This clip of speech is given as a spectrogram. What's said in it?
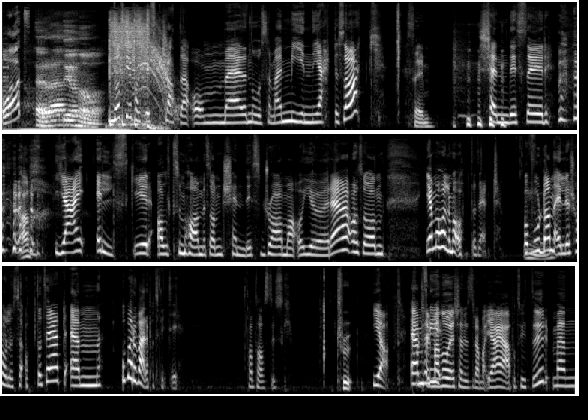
Radio Nova. Nå skal vi faktisk prate om eh, noe som er min hjertesak. Same. Kjendiser. Ah, Jeg elsker alt som har med sånn kjendisdrama å gjøre. Og sånn, jeg må holde meg oppdatert. Og hvordan ellers holde seg oppdatert enn å bare være på Twitter. Fantastisk. true. Ja. Um, Fortell fordi- meg noe kjendisdrama. Jeg er på Twitter, men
